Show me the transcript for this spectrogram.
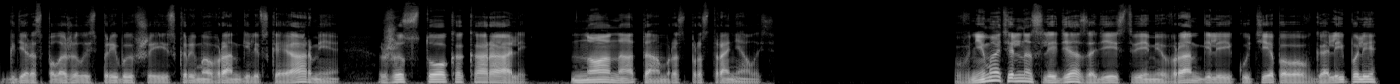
где расположилась прибывшая из Крыма Врангелевская армия, жестоко карали, но она там распространялась. Внимательно следя за действиями Врангеля и Кутепова в Галиполи,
